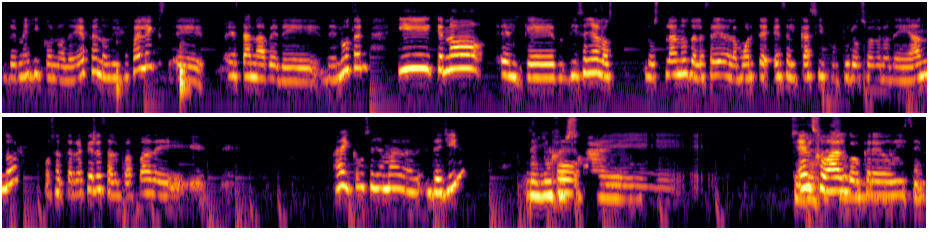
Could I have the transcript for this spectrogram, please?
de México, no de F, nos dice Félix, eh, esta nave de, de Luthen, y que no el que diseña los, los planos de la Estrella de la Muerte es el casi futuro suegro de Andor. O sea, ¿te refieres al papá de... Este... Ay, ¿cómo se llama? ¿De Jean? De Jim O-. Eh, Sí, Enzo algo, creo, dice.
